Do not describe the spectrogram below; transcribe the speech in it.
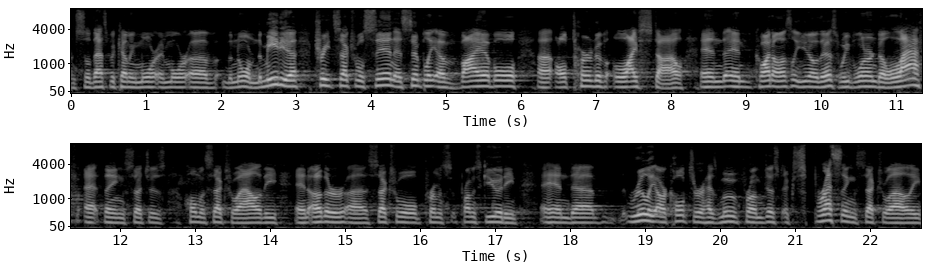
And so that's becoming more and more of the norm. The media treats sexual sin as simply a viable uh, alternative lifestyle. And, and quite honestly, you know this, we've learned to laugh at things such as homosexuality and other uh, sexual promis- promiscuity. And uh, really, our culture has moved from just expressing sexuality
